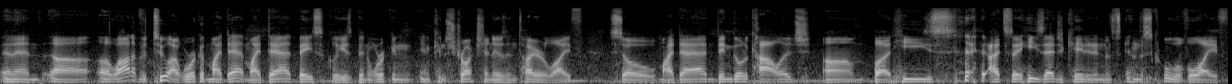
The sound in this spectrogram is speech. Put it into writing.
And then uh, a lot of it too. I work with my dad. My dad basically has been working in construction his entire life. So my dad didn't go to college, um, but he's I'd say he's educated in the, in the school of life,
